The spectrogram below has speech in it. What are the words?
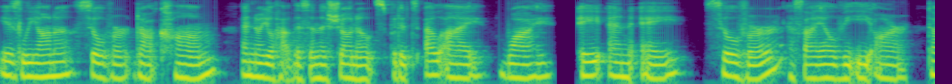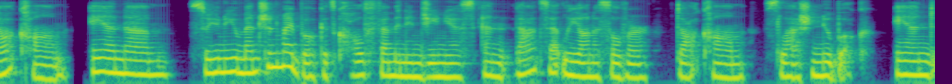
is liyanasilver.com. I know you'll have this in the show notes, but it's L I Y A N A silver, S I L V E R dot com. And um, so, you know, you mentioned my book. It's called Feminine Genius, and that's at liyanasilver.com dot com slash new book. And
